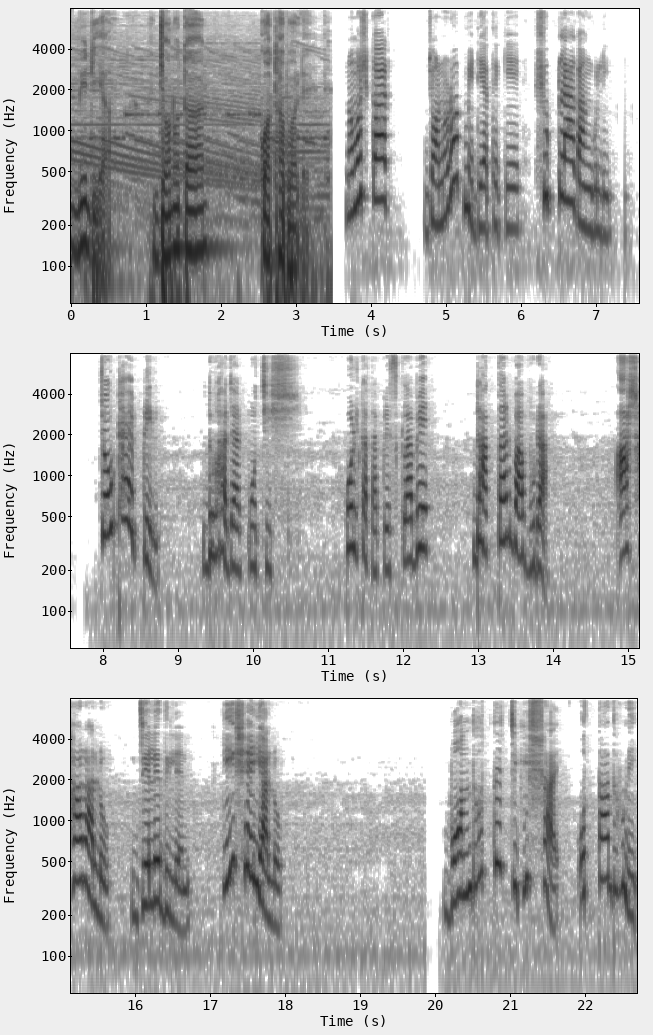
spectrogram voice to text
মিডিয়া, জনতার কথা বলে। নমস্কার, জনরব মিডিয়া থেকে শুক্লা গাঙ্গুলি। চৌঠা এপ্রিল দু হাজার পঁচিশ, কলকাতা প্রেস ক্লাবে ডাক্তারবাবুরা আশার আলো জেলে দিলেন। কী সেই আলো? বন্ধত্বের চিকিৎসায় অত্যাধুনিক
